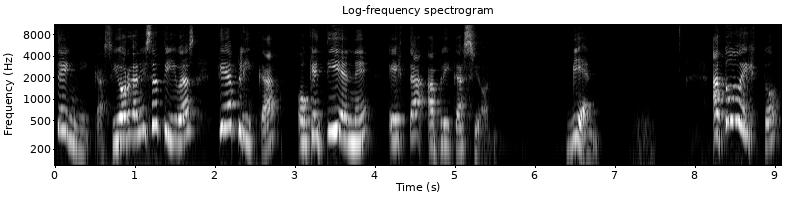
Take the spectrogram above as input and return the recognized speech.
técnicas y organizativas que aplica o que tiene esta aplicación. Bien, A todo esto,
